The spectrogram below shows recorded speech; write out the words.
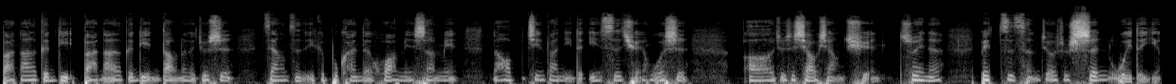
把那个脸，把那个脸到那个就是这样子的一个不堪的画面上面，然后侵犯你的隐私权或是呃就是肖像权，所以呢，被制成叫做身伪的影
